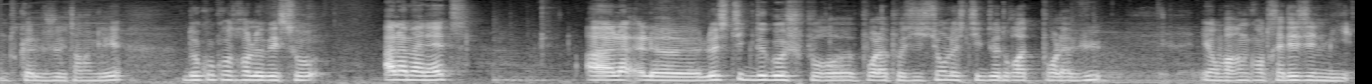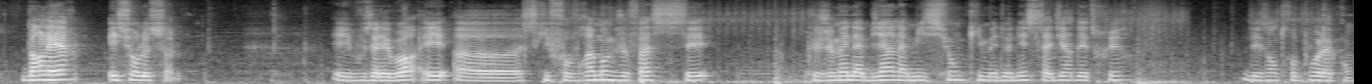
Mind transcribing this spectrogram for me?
En tout cas le jeu est en anglais. Donc on contrôle le vaisseau à la manette. le, stick de gauche pour, euh, pour la position, le stick de droite pour la vue. Et on va rencontrer des ennemis dans l'air et sur le sol. Et vous allez voir, et euh, ce qu'il faut vraiment que je fasse, c'est que je mène à bien la mission qui m'est donnée, c'est-à-dire détruire des entrepôts la con.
